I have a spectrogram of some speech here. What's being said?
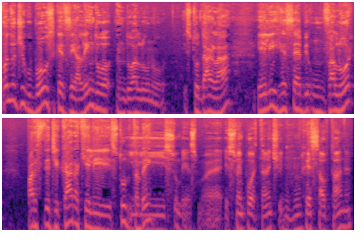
Quando eu digo bolsa, quer dizer, além do, do aluno estudar lá, ele recebe um valor para se dedicar àquele estudo também? Isso mesmo. É, isso é importante uhum. ressaltar, né?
